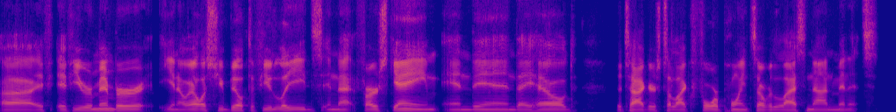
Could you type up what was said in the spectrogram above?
Uh, if if you remember, you know LSU built a few leads in that first game, and then they held the Tigers to like four points over the last nine minutes.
